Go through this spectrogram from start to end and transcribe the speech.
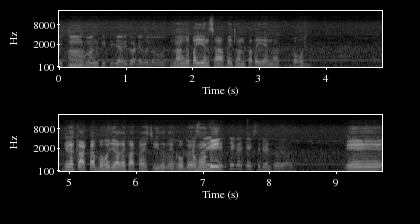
ਤੇ ਕੀ ਮੰਗ ਕੀਤੀ ਜਾ ਰਹੀ ਤੁਹਾਡੇ ਵੱਲੋਂ? ਮੰਗ ਭਾਈ ਇਨਸਾਫ ਹੀ ਤੁਹਾਨੂੰ ਪਤਾ ਹੀ ਹੈ ਇੰਨਾ ਬਹੁਤ ਜਿਹੜਾ ਘਾਟਾ ਬਹੁਤ ਜ਼ਿਆਦਾ ਘਾਟਾ ਇਸ ਚੀਜ਼ ਦਾ ਦੇਖੋ। ਵੀ ਹੁਣ ਵੀ ਕਿੱਥੇ ਕਰਕੇ ਐਕਸੀਡੈਂਟ ਹੋਇਆ ਇਹ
